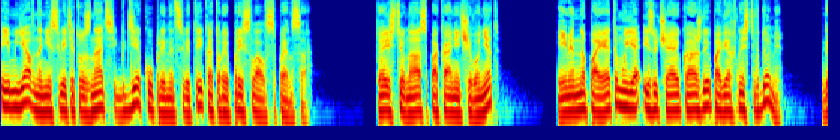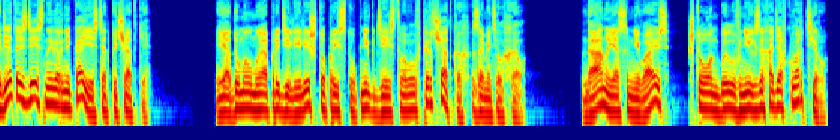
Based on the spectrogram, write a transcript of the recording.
Им явно не светит узнать, где куплены цветы, которые прислал Спенсер. То есть у нас пока ничего нет? Именно поэтому я изучаю каждую поверхность в доме. Где-то здесь наверняка есть отпечатки. Я думал, мы определили, что преступник действовал в перчатках, заметил Хелл. Да, но я сомневаюсь, что он был в них, заходя в квартиру.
